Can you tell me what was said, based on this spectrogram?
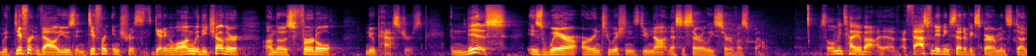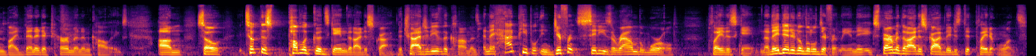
with different values and different interests getting along with each other on those fertile new pastures. And this is where our intuitions do not necessarily serve us well. So let me tell you about a, fascinating set of experiments done by Benedikt Herrmann and colleagues. Um, so took this public goods game that I described, the tragedy of the commons, and they had people in different cities around the world play this game. Now they did it a little differently. In the experiment that I described, they just did, played it once.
